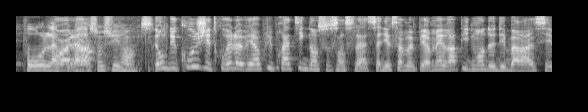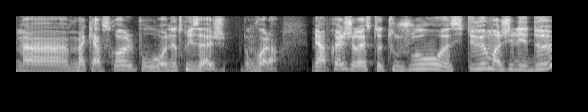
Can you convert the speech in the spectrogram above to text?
prendre- pour la Voilà. préparation suivante. Donc du coup, j'ai trouvé le verre plus pratique dans ce sens-là. C'est-à-dire que ça me permet rapidement de débarrasser ma, ma casserole pour un autre usage. Donc voilà. Mais après, je reste toujours, euh, si tu veux, moi j'ai les deux.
